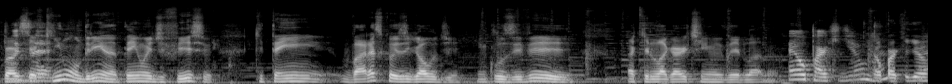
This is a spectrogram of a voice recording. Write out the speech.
Porque é. aqui em Londrina tem um edifício que tem várias coisas de Gaudí. Inclusive aquele lagartinho dele lá. Né? É o Parque Guiel, né? É o Parque Guiel.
